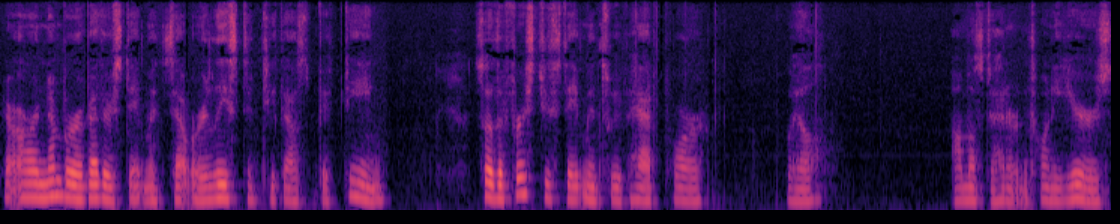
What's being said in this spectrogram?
there are a number of other statements that were released in 2015. So the first two statements we've had for, well, almost 120 years.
